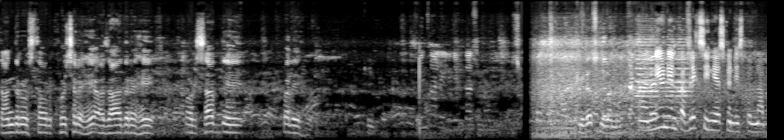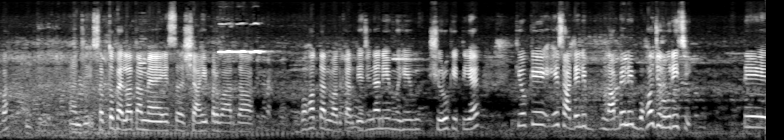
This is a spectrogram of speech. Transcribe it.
ਤੰਦਰੁਸਤ ਔਰ ਖੁਸ਼ ਰਹੇ, ਆਜ਼ਾਦ ਰਹੇ ਔਰ ਸਭ ਦੇ ਭਲੇ ਹੋਣ। ਕਿਹੜਾ ਸਕੂਲ ਹੈ New Indian Public Senior Secondary School Nabha. ਹਾਂਜੀ ਸਭ ਤੋਂ ਪਹਿਲਾਂ ਤਾਂ ਮੈਂ ਇਸ ਸ਼ਾਹੀ ਪਰਿਵਾਰ ਦਾ ਬਹੁਤ ਧੰਨਵਾਦ ਕਰਦੀ ਹਾਂ ਜਿਨ੍ਹਾਂ ਨੇ ਇਹ ਮੁਹਿੰਮ ਸ਼ੁਰੂ ਕੀਤੀ ਹੈ ਕਿਉਂਕਿ ਇਹ ਸਾਡੇ ਲਈ ਨਾਭੇ ਲਈ ਬਹੁਤ ਜ਼ਰੂਰੀ ਸੀ। ਤੇ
